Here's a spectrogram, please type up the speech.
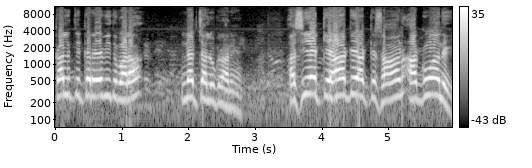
ਕੱਲ ਤੱਕ ਇਹ ਵੀ ਦੁਬਾਰਾ ਨੈਟ ਚਾਲੂ ਕਰਾ ਰਹੇ ਹਾਂ ਅਸੀਂ ਇਹ ਕਿਹਾ ਕਿ ਆ ਕਿਸਾਨ ਆਗੂਆਂ ਦੇ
